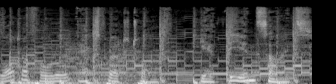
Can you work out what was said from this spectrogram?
Water Polo Expert Talk. Get the insights.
